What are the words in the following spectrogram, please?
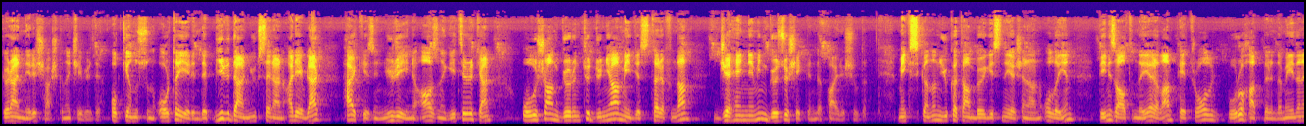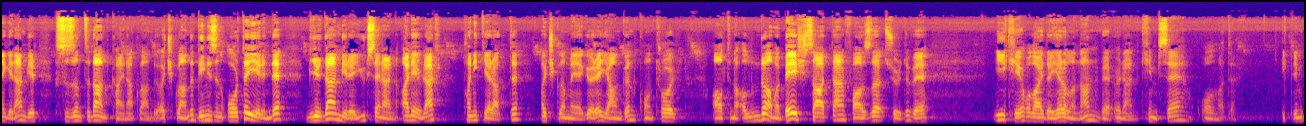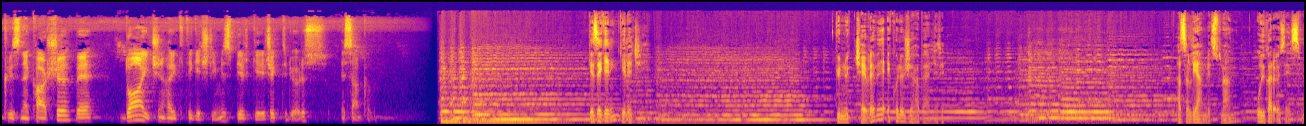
Görenleri şaşkına çevirdi. Okyanusun orta yerinde birden yükselen alevler herkesin yüreğini ağzına getirirken oluşan görüntü dünya medyası tarafından cehennemin gözü şeklinde paylaşıldı. Meksika'nın Yucatan bölgesinde yaşanan olayın deniz altında yer alan petrol boru hatlarında meydana gelen bir sızıntıdan kaynaklandığı açıklandı. Denizin orta yerinde birdenbire yükselen alevler panik yarattı. Açıklamaya göre yangın kontrol altına alındı ama 5 saatten fazla sürdü ve iyi ki olayda yaralanan ve ölen kimse olmadı. İklim krizine karşı ve doğa için harekete geçtiğimiz bir gelecek diliyoruz. Esen kalın. Gezegenin geleceği Günlük çevre ve ekoloji haberleri Hazırlayan ve sunan Uygar Özesmi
